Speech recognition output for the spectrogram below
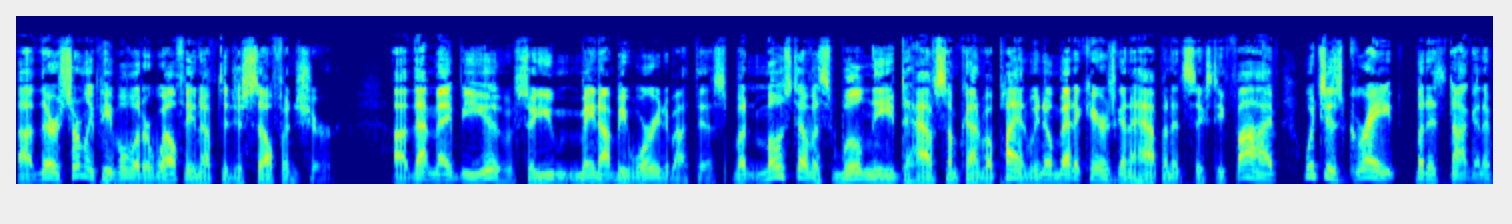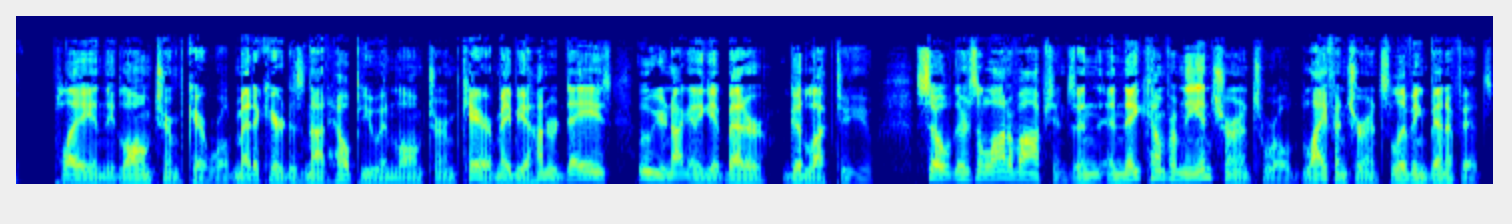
Uh, there are certainly people that are wealthy enough to just self insure. Uh, that may be you, so you may not be worried about this. But most of us will need to have some kind of a plan. We know Medicare is going to happen at 65, which is great, but it's not going to play in the long term care world. Medicare does not help you in long term care. Maybe 100 days, ooh, you're not going to get better. Good luck to you. So there's a lot of options, and, and they come from the insurance world life insurance, living benefits.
